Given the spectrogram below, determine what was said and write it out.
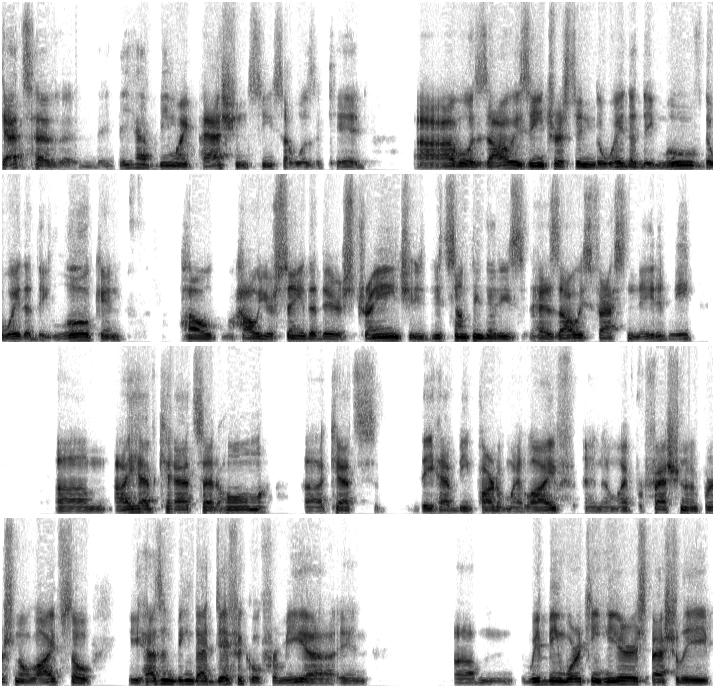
cats have they- have been my passion since I was a kid. I was always interested in the way that they move, the way that they look, and how how you're saying that they're strange. It's something that is has always fascinated me. Um, I have cats at home. Uh, cats they have been part of my life and uh, my professional and personal life. So it hasn't been that difficult for me. Uh, in um, we've been working here, especially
